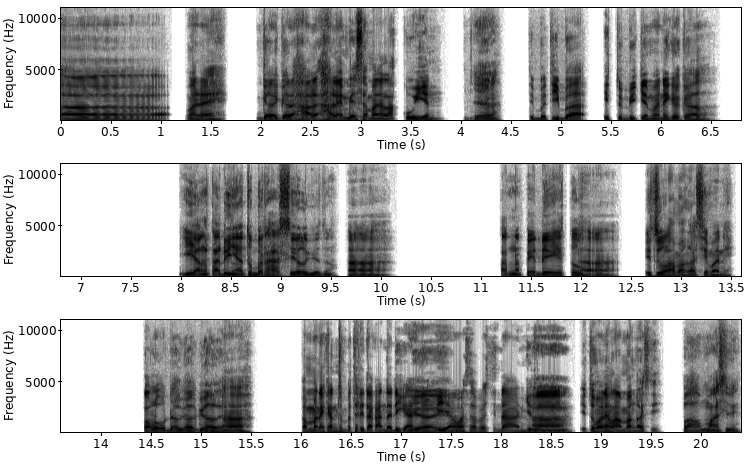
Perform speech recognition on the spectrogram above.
eee, maneh gara-gara hal hal yang biasa maneh lakuin, Iya. tiba-tiba itu bikin maneh gagal? Yang tadinya tuh berhasil gitu. Heeh. Karena pede itu. Heeh. Itu lama gak sih maneh? Kalau udah gagal ya? Heeh. Kan maneh kan sempet cerita kan tadi kan, Iya di yang masa percintaan gitu kan. Itu maneh lama gak sih? Lama sih.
